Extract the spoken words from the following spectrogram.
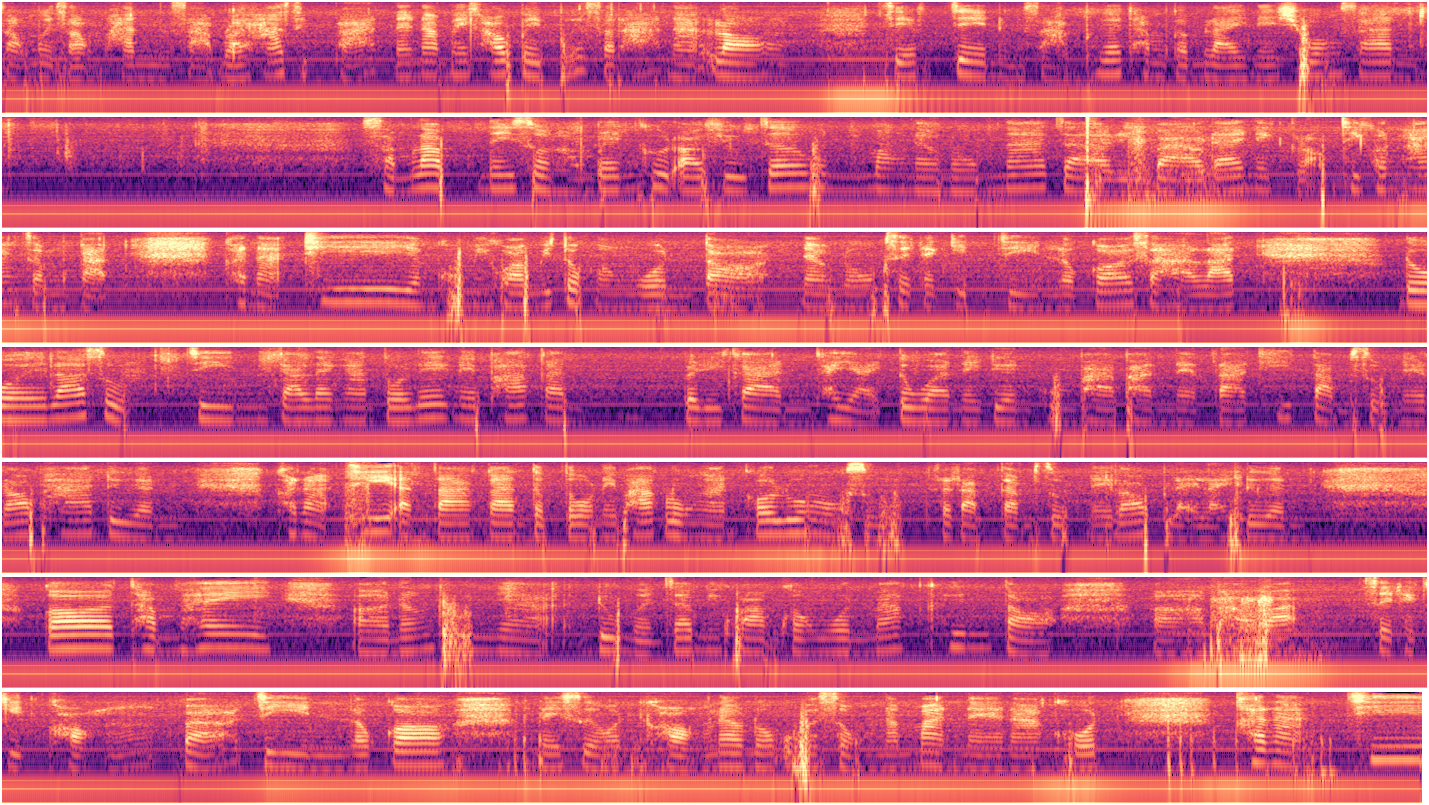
22,350 บาท แนะนำให้เข้าไปเปิดสถานะลอง GFJ 13 เพื่อทำกำไรในช่วงสั้น สำหรับในส่วนของ Brent Crude Oil Future วันนี้มองแนวโน้มน่าจะรีบาวได้ในกรอบที่ค่อนข้างจำกัด ขณะที่ยังคงมีความวิตกกังวลต่อแนวโน้มเศรษฐกิจจีน แล้วก็สหรัฐ โดยล่าสุดจีนการรายงานตัวเลขในภาคการบริการขยายตัวในเดือนกุมภาพันธ์ในตาที่ต่ำสุดในรอบ 5 เดือน ขณะที่อัตราการเติบโตในภาคโรงงานก็ร่วงลงสู่ระดับต่ำสุดในรอบหลาย ๆ เดือน ก็ทำให้ ขึ้นต่ออภาวะเศรษฐกิจของจีน แล้วก็ก็ในส่วนของแนวโน้มอุปสงค์น้ำมันในอนาคต ขณะที่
